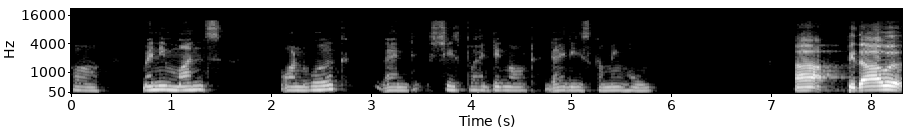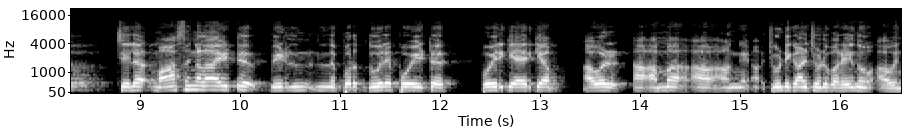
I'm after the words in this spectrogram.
for many months on work and she's pointing out, daddy is coming home. ആ പിതാവ് ചില മാസങ്ങളായിട്ട് വീട്ടിൽ നിന്ന് പുറത്ത് ദൂരെ പോയിട്ട് പോയിരിക്കായിരിക്കാം അവൾ അമ്മ അങ്ങ് ചൂണ്ടിക്കാണിച്ചുകൊണ്ട് പറയുന്നു അവൻ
